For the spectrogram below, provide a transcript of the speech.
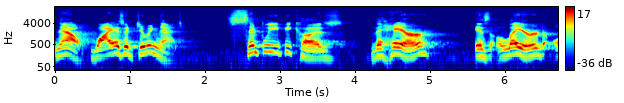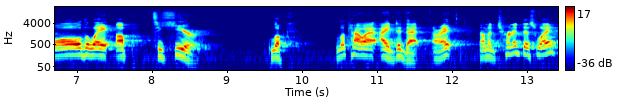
Now, why is it doing that? Simply because the hair is layered all the way up to here. Look, look how I, I did that, all right? Now I'm gonna turn it this way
